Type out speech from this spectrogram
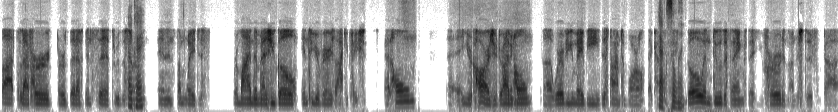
thoughts that I've heard or that have been said through the sermon, okay. and in some way just remind them as you go into your various occupations at home, in your car as you're driving home, uh, wherever you may be this time tomorrow. That kind Excellent. of thing. Go and do the things that you've heard and understood from God.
